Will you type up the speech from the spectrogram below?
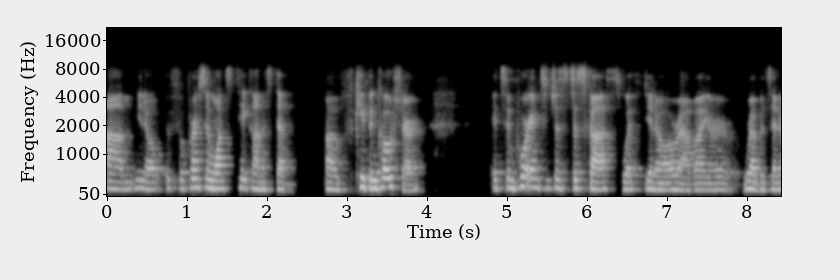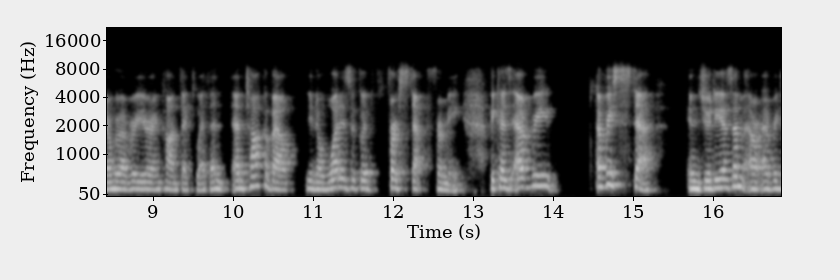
um, you know, if a person wants to take on a step of keeping kosher, it's important to just discuss with, you know, a rabbi or rebbitzin or whoever you're in contact with and, and talk about, you know, what is a good first step for me? Because every every step in Judaism or every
